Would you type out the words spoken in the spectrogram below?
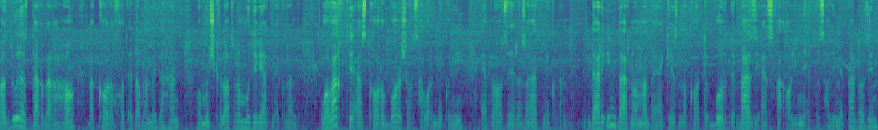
و دور از دغدغه ها به کار خود ادامه می دهند و مشکلات را مدیریت می کنند و وقتی از کار و بارشان سوال می کنی ابراز رضایت می کنند در این برنامه به یکی از نکات برد بعضی از فعالین اقتصادی می پردازیم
